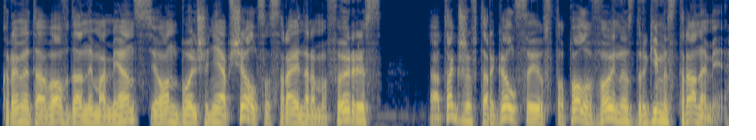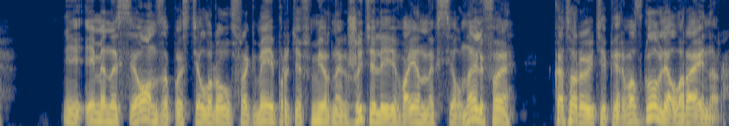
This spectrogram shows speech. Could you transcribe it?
Кроме того, в данный момент Сион больше не общался с Райнером и Феррис, а также вторгался и вступал в войны с другими странами. И именно Сион запустил Рул Фрагмей против мирных жителей и военных сил Нельфы, которую теперь возглавлял Райнер.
